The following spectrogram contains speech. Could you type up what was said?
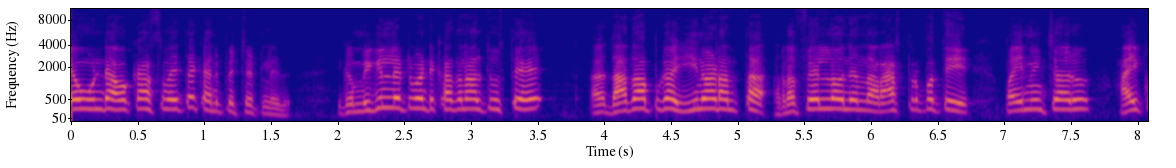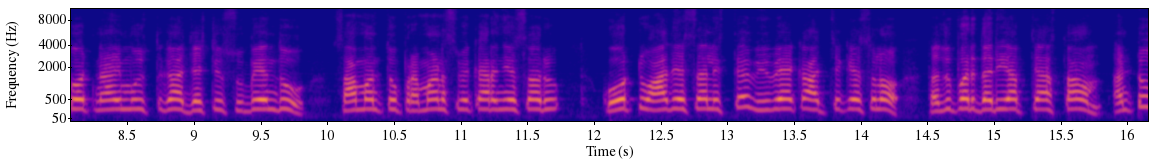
ఏం ఉండే అవకాశం అయితే కనిపించట్లేదు. ఇక మిగిలినటువంటి కథనాలు చూస్తే దాదాపుగా ఈనాడంతా రఫేల్లో నిన్న రాష్ట్రపతి పయనించారు. హైకోర్టు న్యాయమూర్తిగా జస్టిస్ సుబేందు సామంత్ ప్రమాణ స్వీకారం చేశారు. కోర్టు ఆదేశాలు ఇస్తే వివేక హత్య కేసులో తదుపరి దర్యాప్తు చేస్తాం అంటూ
